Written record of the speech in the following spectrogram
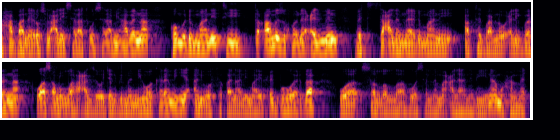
መሓባ ናይ ረሱል ዓለ ሰላት ወሰላም ይሃበና ከምኡ ድማ እቲ ጠቓሚ ዝኾነ ዕልምን በቲ ዝተዓለምናዮ ድማ ኣብ ተግባር ነውዕል ይግበረና ወኣስኣሉ ላ ዘ ወጀል ብመኒሂ ወከረምሂ ኣን ይወፍቀና ልማ ይሕብሁ ወርዳ ወሰለ ላሁ ወሰለማ ዓላ ነብይና ሙሓመድ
